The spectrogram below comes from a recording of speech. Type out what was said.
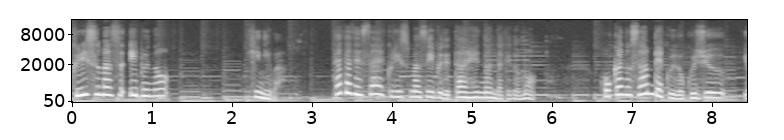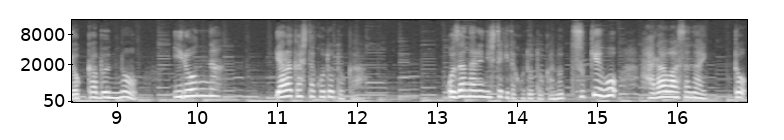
クリスマスイブの日にはただでさえクリスマスイブで大変なんだけども他の364日分のいろんなやらかしたこととかおざなりにしてきたこととかのツケを払わさないと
